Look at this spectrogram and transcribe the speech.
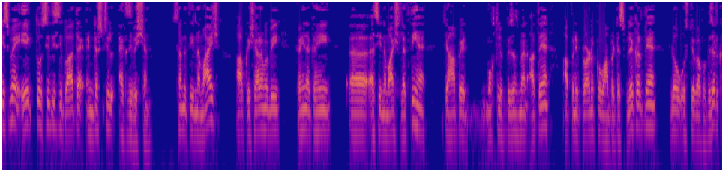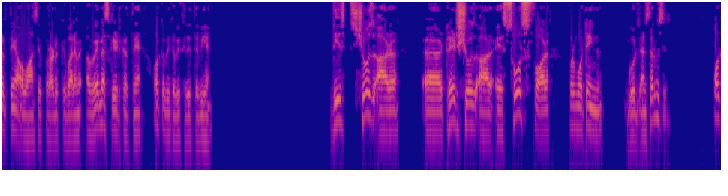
جس میں ایک تو سیدھی سی بات ہے انڈسٹریل ایگزیبیشن صنعتی نمائش آپ کے شہروں میں بھی کہیں نہ کہیں ایسی نمائش لگتی ہیں جہاں پہ مختلف بزنس مین آتے ہیں اپنے پروڈکٹ کو وہاں پہ ڈسپلے کرتے ہیں لوگ اس جگہ کو وزٹ کرتے ہیں اور وہاں سے پروڈکٹ کے بارے میں اویئرنیس کریٹ کرتے ہیں اور کبھی کبھی خریدتے بھی ہیں these shows are trade shows are a source for promoting goods and services اور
